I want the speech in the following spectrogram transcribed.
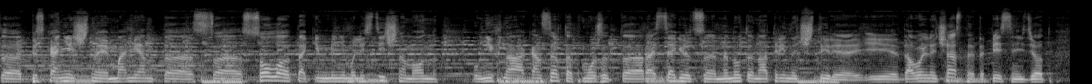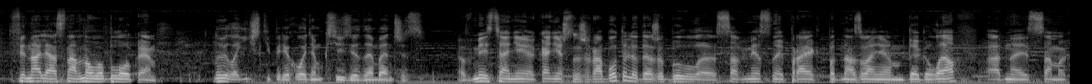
э, бесконечный момент с соло, таким минималистичным, он у них на концертах может растягиваться минуты на 3 на 4. И довольно часто эта песня идет в финале основного блока. Ну и логически переходим к Suzy the Benches. Вместе они, конечно же, работали. Даже был э, совместный проект под названием The Glove. Одна из самых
